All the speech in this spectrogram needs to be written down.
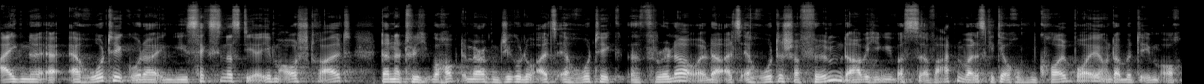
eigene Er- Erotik oder irgendwie Sexiness, die er eben ausstrahlt. Dann natürlich überhaupt American Gigolo als Erotik-Thriller oder als erotischer Film. Da habe ich irgendwie was zu erwarten, weil es geht ja auch um einen Callboy und damit eben auch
